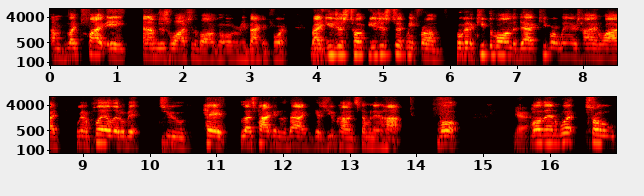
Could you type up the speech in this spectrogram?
I'm like five eight and i'm just watching the ball go over me back and forth right? You just took you just took me from we're going to keep the ball on the deck, keep our wingers high and wide. We're going to play a little bit to mm-hmm. hey, let's pack into the back because UConn's coming in hot. Well, yeah. Well, then what? So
